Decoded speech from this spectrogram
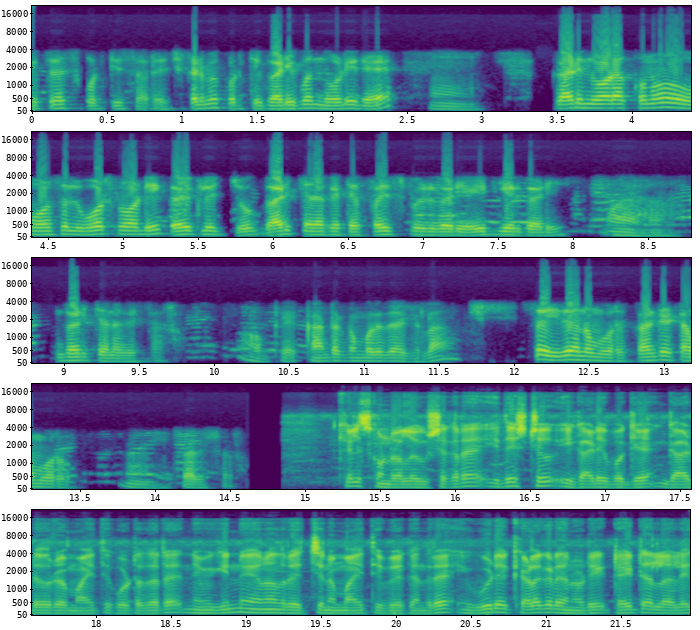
ಡಿಫ್ರೆನ್ಸ್ ಕೊಡ್ತೀವಿ ಸರ್ ಹೆಚ್ಚು ಕಡಿಮೆ ಕೊಡ್ತೀವಿ. ಗಾಡಿ ಬಂದು ನೋಡಿದ್ರೆ ಗಾಡಿ ನೋಡಕ್ಕೂ ಒಂದ್ಸಲ ಓಡ್ಸ್ ನೋಡಿ ಕೈ ಕ್ಲಿಚ್ಚು. ಗಾಡಿ ಚೆನ್ನಾಗೈತೆ ಫೈವ್ ಸ್ಪೀಡ್ ಗಾಡಿ ಐದ್ ಗೇರ್ ಗಾಡಿ. ಹಾಂ ಹಾಂ. ಗಾಡಿ ಚೆನ್ನಾಗೈತೆ ಸರ್ ಓಕೆ ಕಾಂಟ್ಯಾಕ್ಟ್ ನಂಬರ್ ಇದೆ ಆಗಿಲ್ಲ? ಸರ್ ಇದೇ ನಂಬರ್ ಕಾಂಟ್ಯಾಕ್ಟ್ ನಂಬರು ಹ್ಞೂ ಸರಿ ಸರ್ ಕೇಳಿಸ್ಕೊಂಡ್ರಲ್ಲ ವೀಕ್ಷಕರೇ? ಇದಿಷ್ಟು ಈ ಗಾಡಿ ಬಗ್ಗೆ ಗಾಡಿಯವರೇ ಮಾಹಿತಿ ಕೊಟ್ಟಿದ್ದಾರೆ. ನಿಮಗೆ ಇನ್ನೂ ಏನಾದರೂ ಹೆಚ್ಚಿನ ಮಾಹಿತಿ ಬೇಕಂದರೆ ಈ ವಿಡಿಯೋ ಕೆಳಗಡೆ ನೋಡಿ ಟೈಟಲಲ್ಲಿ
